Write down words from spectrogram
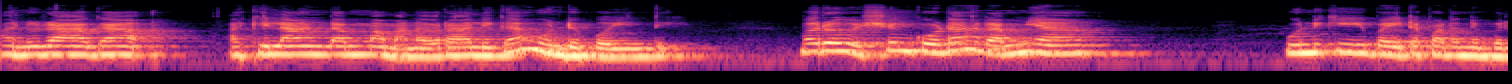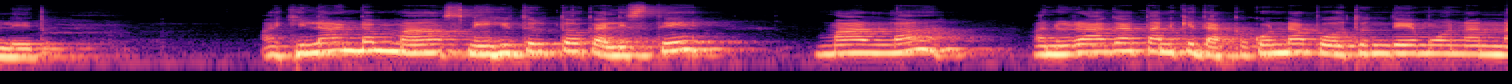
అనురాగ అఖిలాండమ్మ మనవరాలిగా ఉండిపోయింది. మరో విషయం కూడా రమ్య ఉనికి బయటపడనివ్వలేదు. అఖిలాండమ్మ స్నేహితులతో కలిస్తే మళ్ళా అనురాగ తనకి దక్కకుండా పోతుందేమోనన్న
